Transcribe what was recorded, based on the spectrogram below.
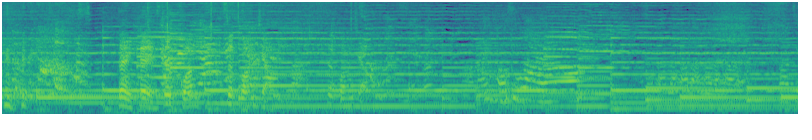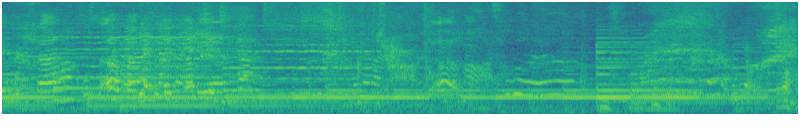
对，可以，这光这光脚，这光脚。来，投出来喽！好了好了好了好了，男生五十二分，时间点点。五十二哈。哦好。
